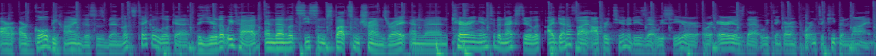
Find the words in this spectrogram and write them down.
our our goal behind this has been let's take a look at the year that we've had, and then let's see some spot some trends, right? And then carrying into the next year, let's identify opportunities that we see or or areas that we think are important to keep in mind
